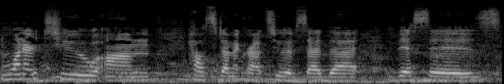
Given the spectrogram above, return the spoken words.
one or two um, House Democrats who have said that this is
